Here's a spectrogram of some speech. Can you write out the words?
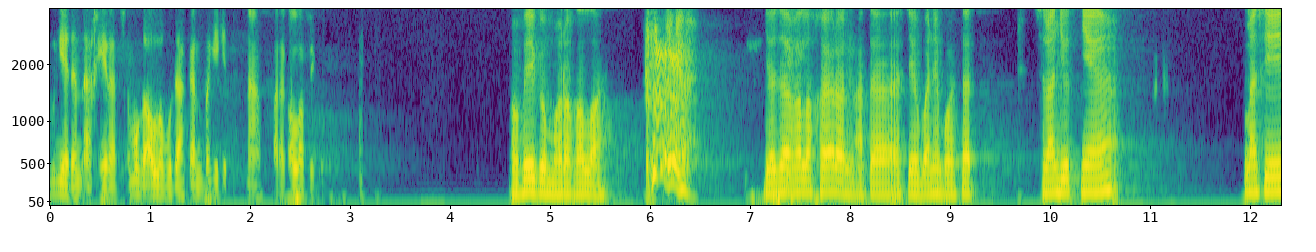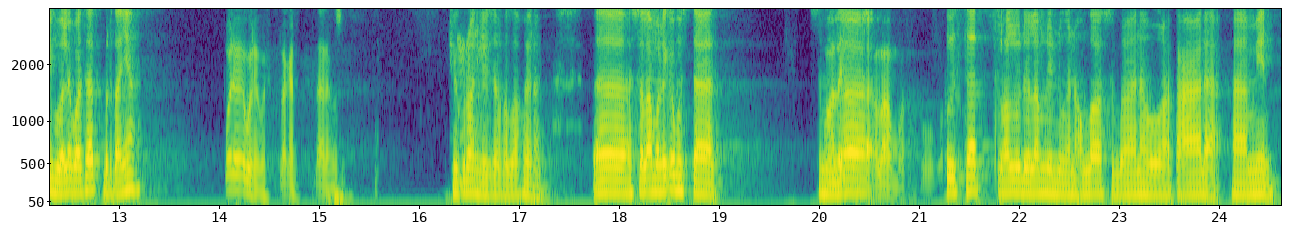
dunia dan akhirat. Semoga Allah mudahkan bagi kita. Nah, barakallahu fikum. Waalaikumsalam barakallah. Jazakallah khairan atas jawabannya Pak Ustadz. Selanjutnya masih boleh Pak Ustadz bertanya? Boleh, boleh, boleh. Silakan. Nah, Ustaz. Syukran jazakallah khairan. Uh, Assalamualaikum Ustadz. Semoga Ustadz selalu dalam lindungan Allah Subhanahu wa taala. Amin.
